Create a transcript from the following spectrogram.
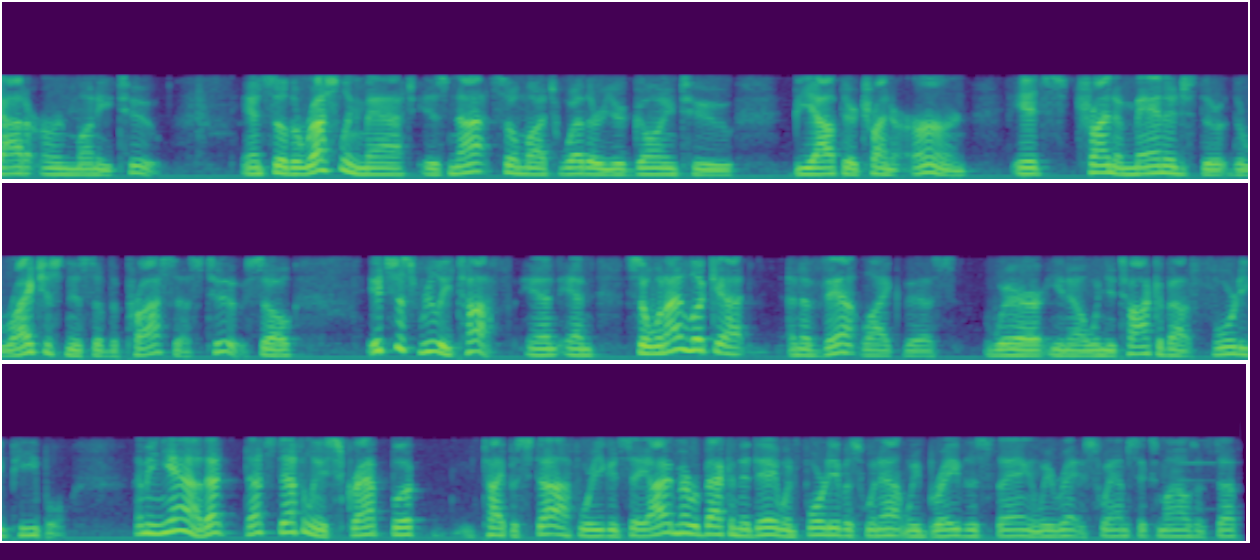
got to earn money too. And so the wrestling match is not so much whether you're going to be out there trying to earn, it's trying to manage the the righteousness of the process too. So it's just really tough. And and so when I look at an event like this, where you know when you talk about 40 people, I mean, yeah, that that's definitely a scrapbook type of stuff where you could say, I remember back in the day when 40 of us went out and we braved this thing and we ran, swam six miles and stuff.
